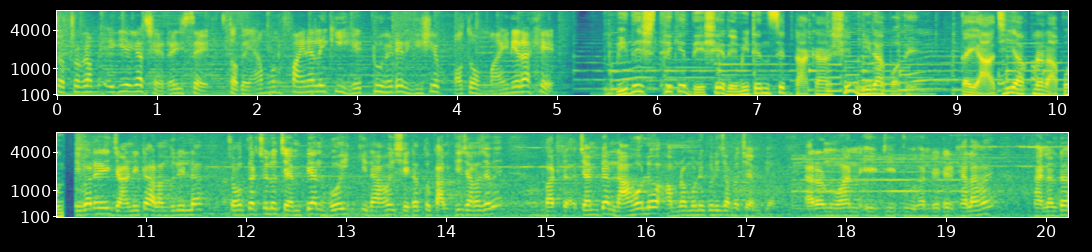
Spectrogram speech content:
চট্টগ্রাম এগিয়ে গেছে রেইসে তবে এমন ফাইনালে কি হেড টু হেডের হিসেব অত মাইনে রাখে? বিদেশ থেকে দেশে রেমিটেন্সের টাকা আসে নিরাপদে। তাই আজই আপনার আপন এবারে এই জার্নিটা আলহামদুলিল্লাহ চমৎকার ছিল। চ্যাম্পিয়ন হই কি না হই সেটা তো কালকেই জানা যাবে। বাট চ্যাম্পিয়ন না হলেও আমরা মনে করি যে আমরা champion around one eighty two হান্ড্রেডের খেলা হয়। ফাইনালটা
